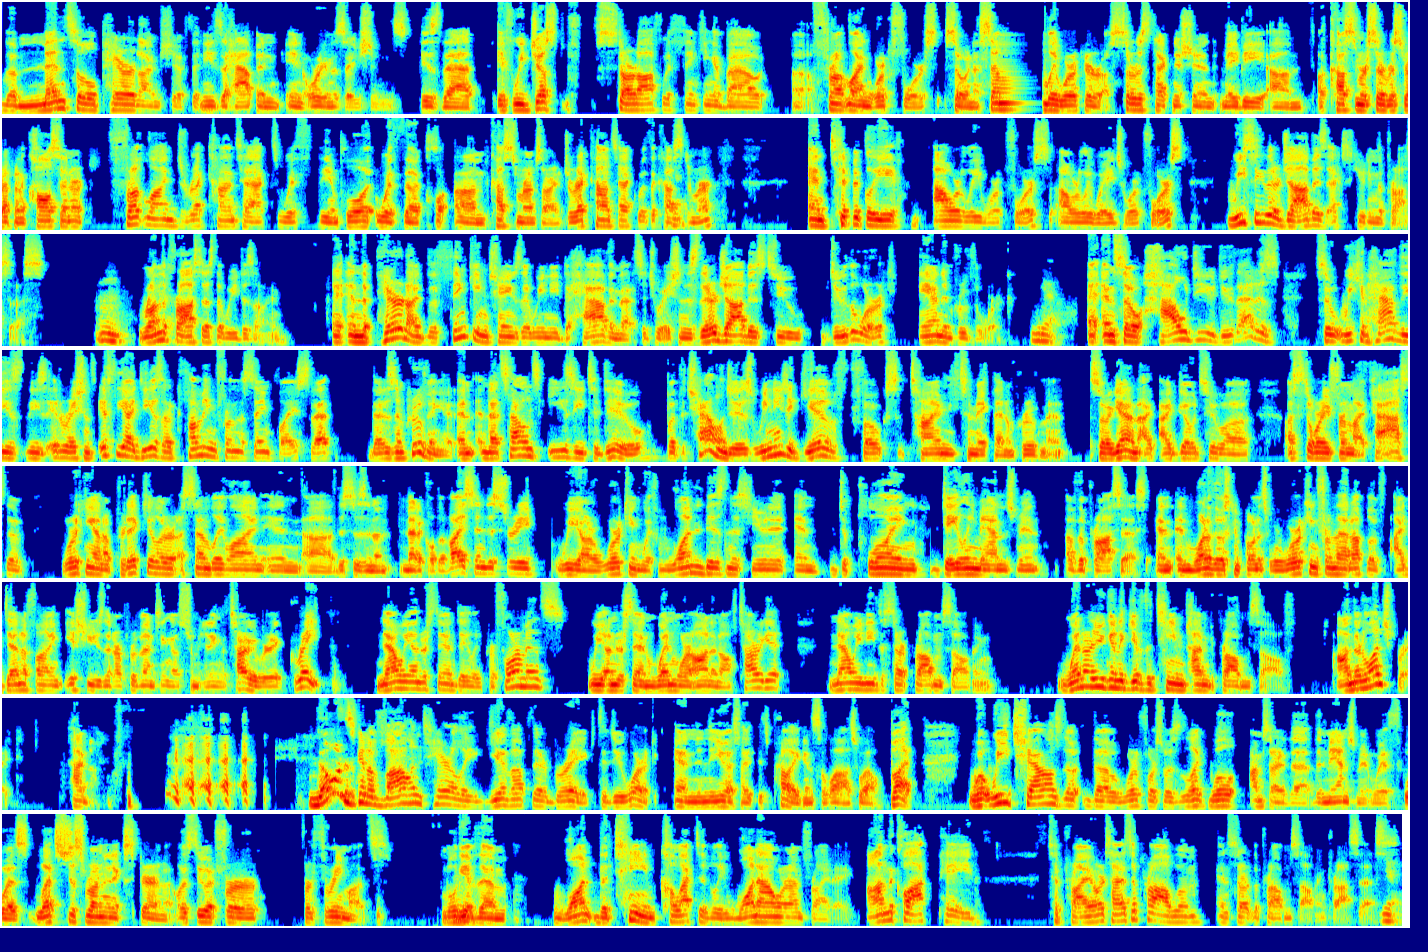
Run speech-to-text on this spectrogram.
the mental paradigm shift that needs to happen in organizations is that if we just start off with thinking about a frontline workforce, so an assembly worker, a service technician, maybe um, a customer service rep in a call center, frontline direct contact with the employee, with the um, customer. I'm sorry, direct contact with the customer, yeah. and typically hourly workforce, hourly wage workforce. We see their job as executing the process mm. run the process that we design. And, and the paradigm, the thinking change that we need to have in that situation is their job is to do the work and improve the work. Yeah. And, and so how do you do that is so we can have these these iterations if the ideas are coming from the same place that that is improving it and and that sounds easy to do but the challenge is we need to give folks time to make that improvement so again i i go to a, a story from my past of working on a particular assembly line in uh, this is in a medical device industry. We are working with one business unit and deploying daily management of the process. And, and one of those components we're working from that up of identifying issues that are preventing us from hitting the target. We're like great. Now we understand daily performance. We understand when we're on and off target. Now we need to start problem solving. When are you going to give the team time to problem solve? On their lunch break. Time out no one is going to voluntarily give up their break to do work. And in the US, it's probably against the law as well. But what we challenged the, the workforce was like, well, I'm sorry, the, the management with was let's just run an experiment. Let's do it for, for three months. We'll mm-hmm. give them one, the team collectively one hour on Friday on the clock paid to prioritize a problem and start the problem solving process. Yeah.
